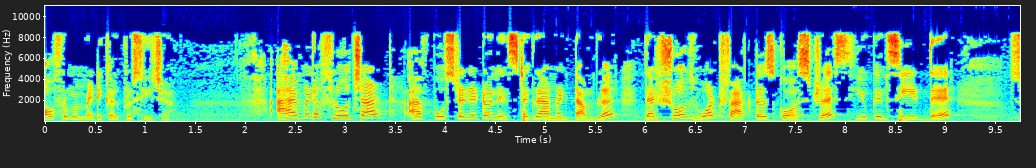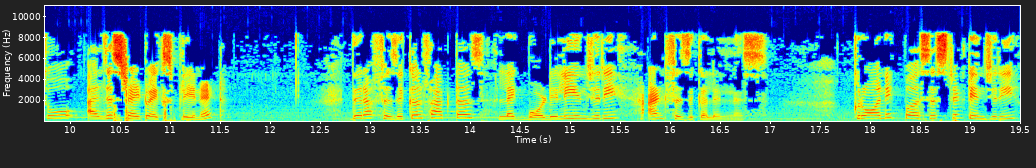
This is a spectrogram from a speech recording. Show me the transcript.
or from a medical procedure. I have made a flowchart. I have posted it on Instagram and Tumblr that shows what factors cause stress. You can see it there. So I'll just try to explain it. There are physical factors like bodily injury and physical illness. Chronic persistent injury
